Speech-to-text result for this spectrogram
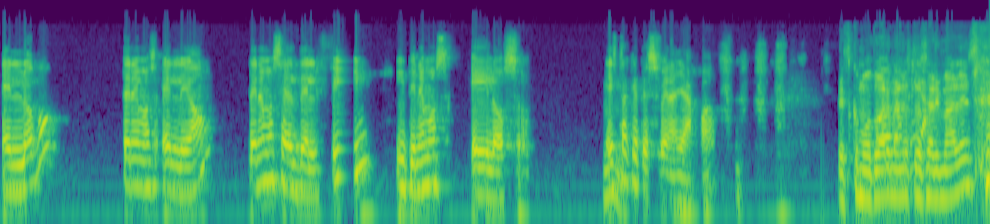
el lobo, tenemos el león, tenemos el delfín y tenemos el oso. Mm. ¿Esta que te suena ya, Juan? ¿Es como duermen nuestros animales?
